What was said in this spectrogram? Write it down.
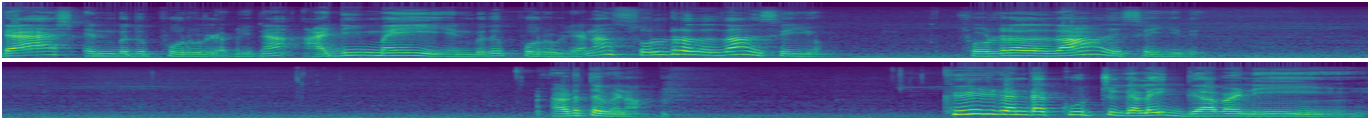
டேஷ் என்பது பொருள் அப்படின்னா அடிமை என்பது பொருள். ஏன்னா சொல்கிறத தான் அது செய்யும். சொல்கிறத தான் அது செய்யுது. அடுத்த வினா. கீழ்கண்ட கூற்றுகளை கவனி.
